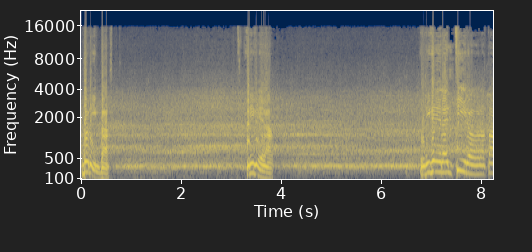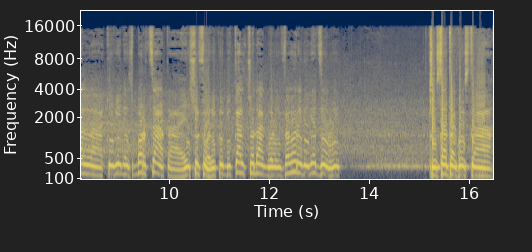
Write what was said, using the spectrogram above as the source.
Borimba. Rivera Rivera il tiro, la palla che viene smorzata esce fuori, quindi calcio d'angolo in favore degli azzurri. C'è stata questa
